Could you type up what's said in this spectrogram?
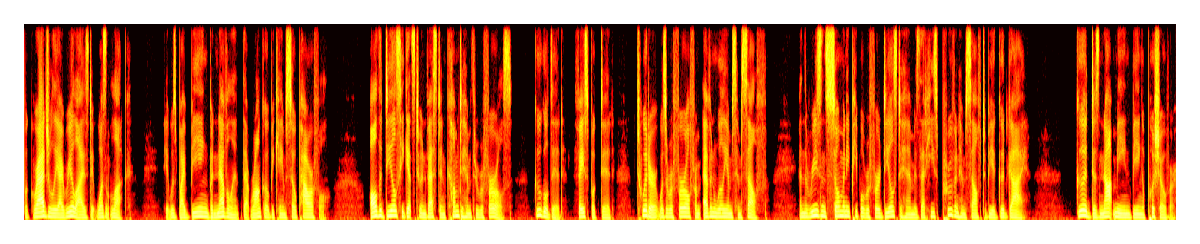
But gradually I realized it wasn't luck. It was by being benevolent that Ronco became so powerful. All the deals he gets to invest in come to him through referrals. Google did, Facebook did, Twitter was a referral from Evan Williams himself. And the reason so many people refer deals to him is that he's proven himself to be a good guy. Good does not mean being a pushover.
